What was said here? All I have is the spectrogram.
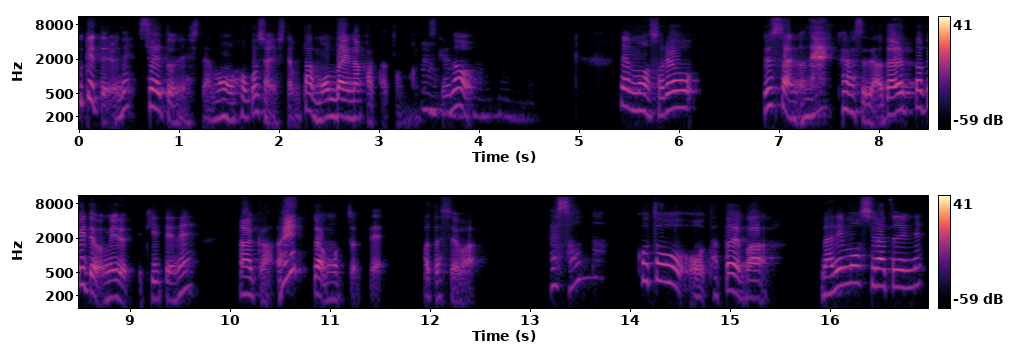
受けてるね、生徒にしても保護者にしても多分問題なかったと思うんですけど、でもそれを10歳のね、クラスでアダルトビデオを見るって聞いてね、なんか、えって思っちゃって、私は。え、そんなことを、例えば、何も知らずにね、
